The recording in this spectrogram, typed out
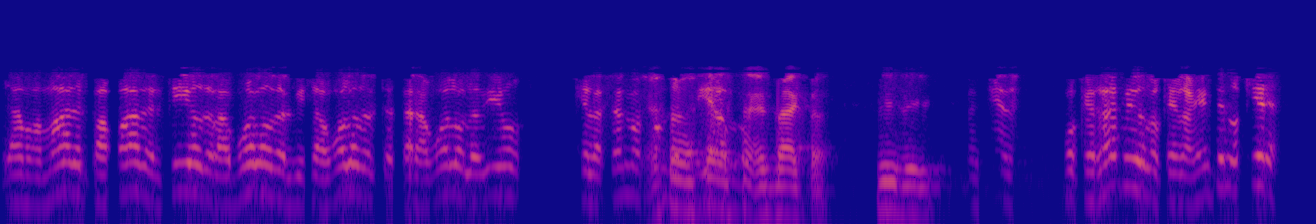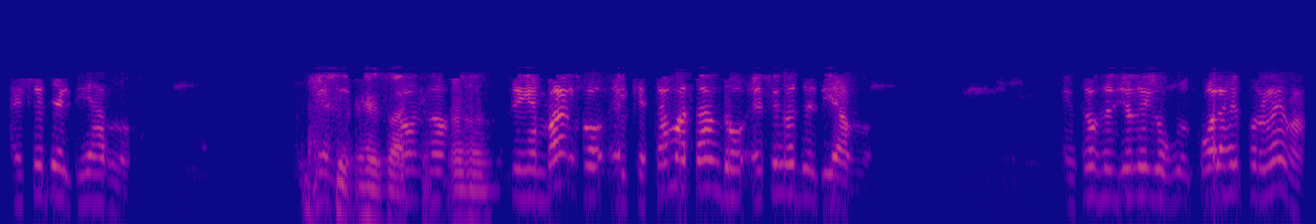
la mamá, del papá, del tío, del abuelo, del bisabuelo, del tatarabuelo le dijo que las almas son del diablo, exacto. Sí, sí. ¿me entiendes? Porque rápido lo que la gente no quiere, eso es del diablo. Exacto. No, no. Ajá. Sin embargo, el que está matando, ese no es del diablo. Entonces yo le digo, ¿cuál es el problema?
